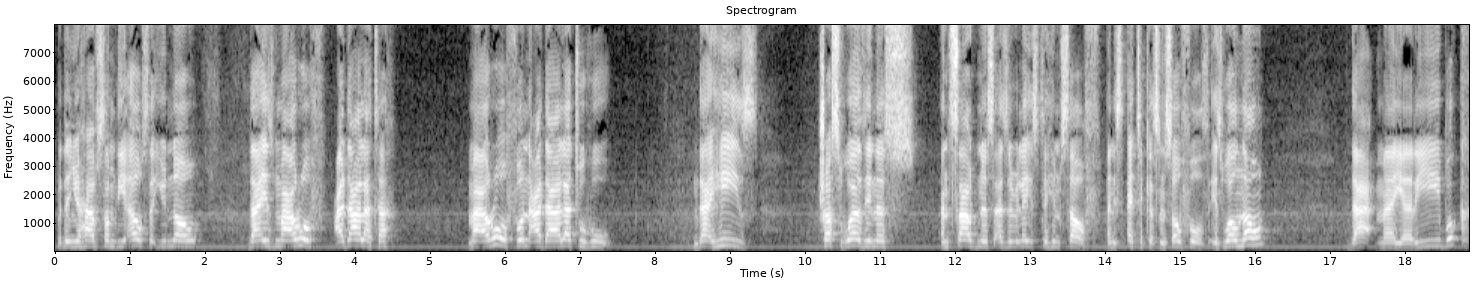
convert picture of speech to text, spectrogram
but then you have somebody else that you know that is ma'ruf adalata, ma'rufun adalatuhu, that he's trustworthiness and soundness as it relates to himself and his etiquettes and so forth is well known. That ma yaribuk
